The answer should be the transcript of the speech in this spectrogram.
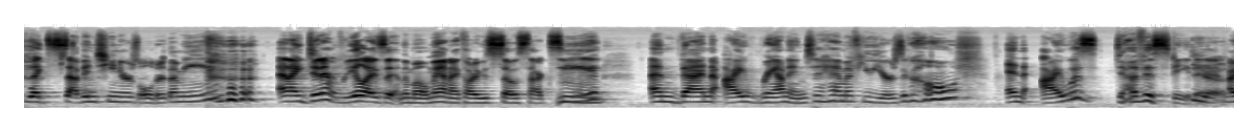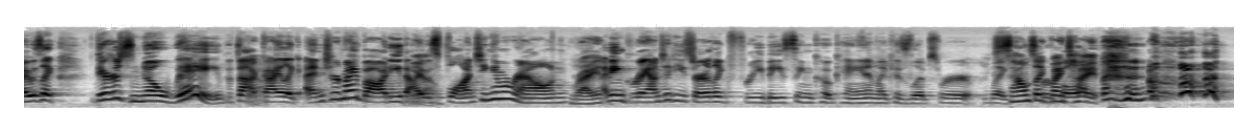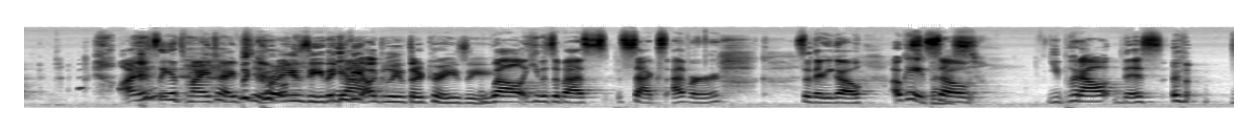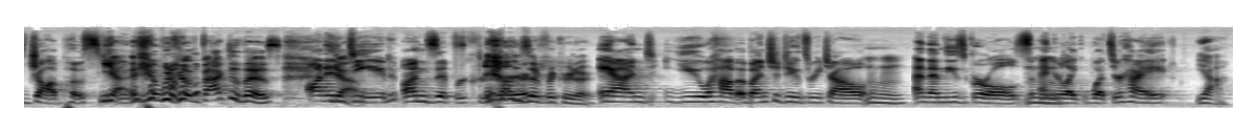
like 17 years older than me, and I didn't realize it in the moment. I thought he was so sexy, Mm-hmm. and then I ran into him a few years ago, and I was devastated. Yeah. I was like, "There's no way that that guy like entered my body. That I was flaunting him around." Right. I mean, granted, he started like freebasing cocaine, and like his lips were like sounds like my type. Honestly, it's my type too. the too. crazy. They can be ugly if they're crazy. Well, he was the best sex ever. Oh, so there you go. Okay, so you put out this job posting yeah, yeah. We go back to this on Yeah. Indeed, on ZipRecruiter. on ZipRecruiter. and you have a bunch of dudes reach out Mm-hmm. and then these girls and you're like, "What's your height?" Yeah.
